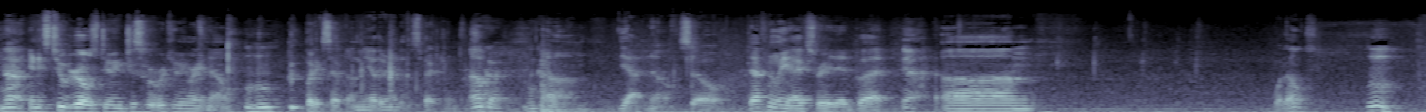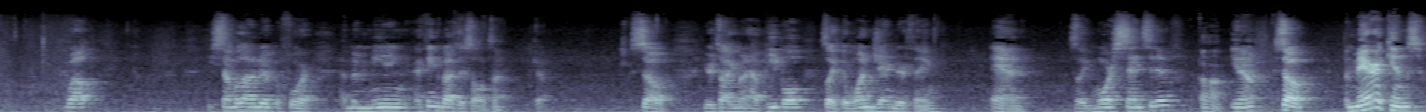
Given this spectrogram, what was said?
Uh-huh. No. And it's two girls doing just what we're doing right now, Mm-hmm. but except on the other end of the spectrum. sure. Okay. Okay. Um, yeah. No. So definitely X-rated, but yeah. um, what else? Hmm. Well, you stumbled onto it before. I've been meaning. I think about this all the time. Okay. So you're talking about how people. It's like the one gender thing, and it's like more sensitive. Uh huh. You know. So Americans.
